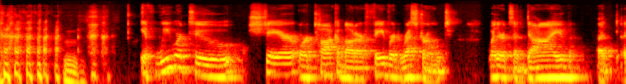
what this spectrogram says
Hmm. If we were to share or talk about our favorite restaurant, whether it's a dive, a, a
